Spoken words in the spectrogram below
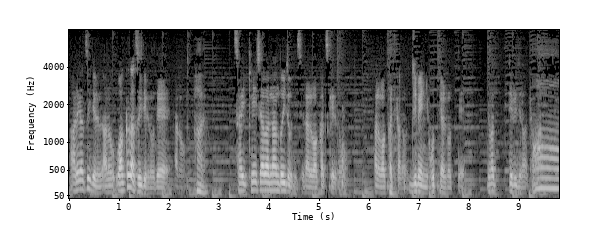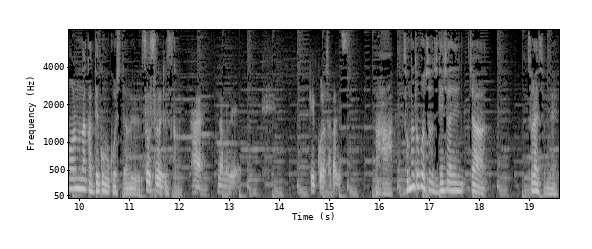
あれがついてる、あの、輪っかがついてるので、あの、はい。最傾斜が何度以上ですよね、あの輪っかつけるの。あの輪っかっていうか、あの、地面に掘ってあるのって、決まってるんじゃなかったかな。ああ、なんかデコボコしてある。そうそうです。か？はい。なので、結構な坂です。ああ、そんなところちょっと自転車で、じゃあ、辛いですよね。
